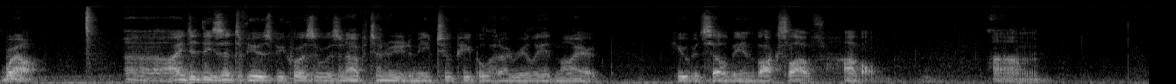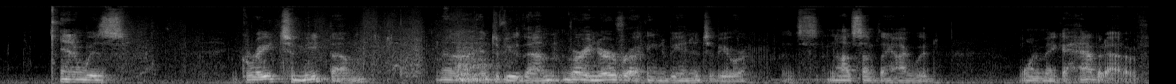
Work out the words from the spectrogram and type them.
Well, uh, I did these interviews because it was an opportunity to meet two people that I really admired Hubert Selby and Václav Havel. Um, and it was great to meet them, uh, interview them. Very nerve wracking to be an interviewer. It's not something I would want to make a habit out of,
